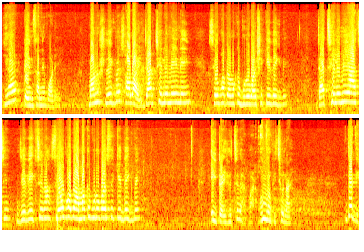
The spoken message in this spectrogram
কি হয় টেনশানে পড়ে। মানুষ দেখবে সবাই, যার ছেলে মেয়ে নেই, সেও ভাবে আমাকে বুড়ো বয়সে কে দেখবে? যার ছেলে মেয়ে আছে, যে দেখছে না, সেও ভাবে আমাকে বুড়ো বয়সে কে দেখবে? এইটাই হচ্ছে ব্যাপার, অন্য কিছু নয়। যাকে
